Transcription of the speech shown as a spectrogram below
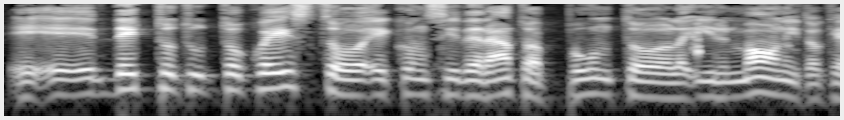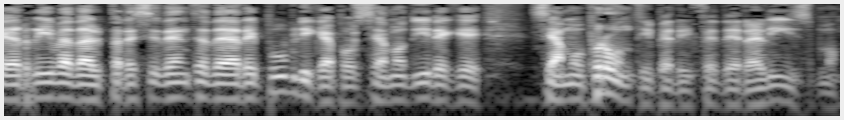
e, e detto tutto questo e considerato appunto il monito che arriva dal Presidente della Repubblica, possiamo dire che siamo pronti per il federalismo?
